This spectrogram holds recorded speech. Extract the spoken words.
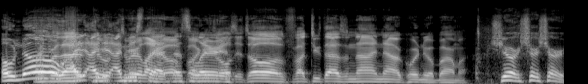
Oh, no! I- I did- I missed like, that. oh, That's fuck, it's all- hilarious. It's all, f- 2009 now, according to Obama. Sure, sure, sure.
